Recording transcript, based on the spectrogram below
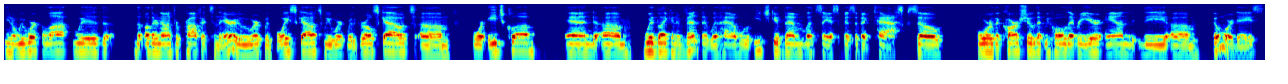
you know, we work a lot with the other non-for-profits in the area. We work with Boy Scouts, we work with Girl Scouts, um, 4-H Club, and um, with like an event that we'll have, we'll each give them, let's say, a specific task. So for the car show that we hold every year and the um, Fillmore Days,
